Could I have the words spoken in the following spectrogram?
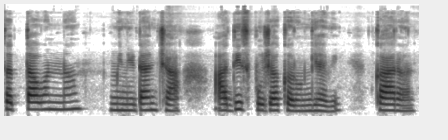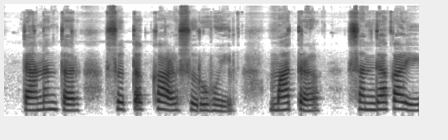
सत्तावन्न मिनिटांच्या आधीच पूजा करून घ्यावी. कारण त्यानंतर सुतक काळ सुरू होईल. मात्र संध्याकाळी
